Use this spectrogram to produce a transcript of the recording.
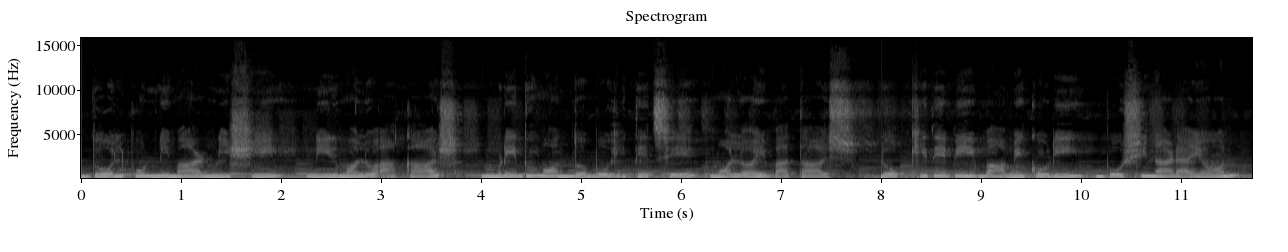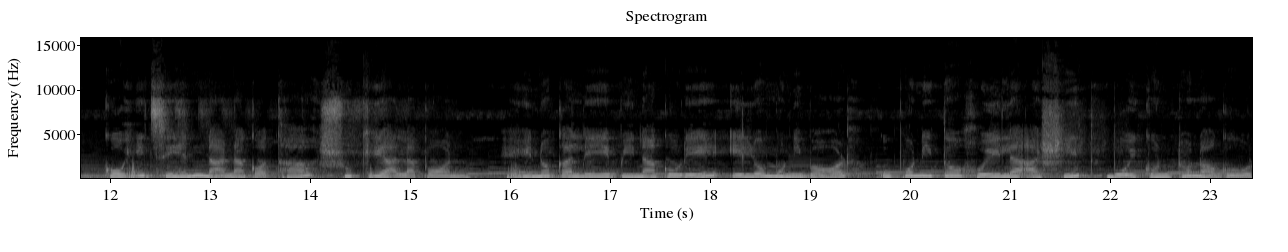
দোল পূর্ণিমার নিশি নির্মল আকাশ মৃদুমন্দ বহিতেছে মলয় বাতাস। লক্ষ্মী দেবী বামে করি বসি নারায়ণ কহিছেন নানা কথা সুখে আলাপন। হেনকালে বিনা করে এলো মণিবর উপনীত হইলা আসিত বৈকুণ্ঠ নগর।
